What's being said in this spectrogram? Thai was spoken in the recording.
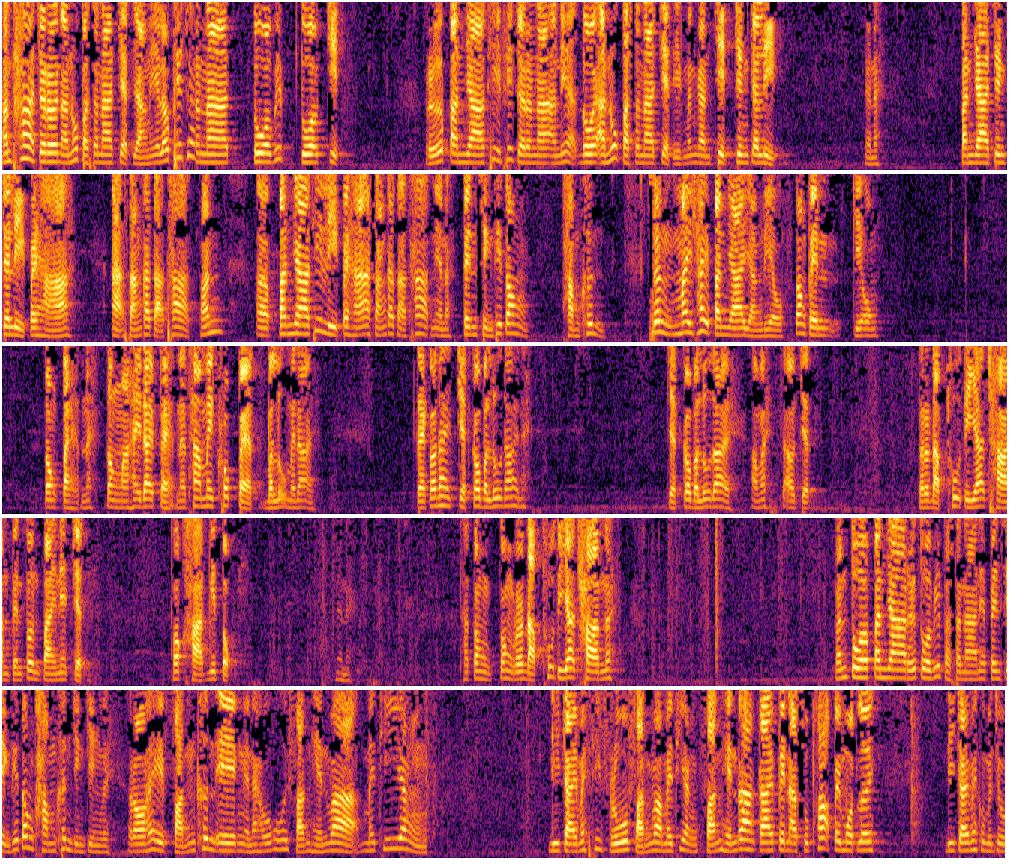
อันถ้าเจริญอนุปัสนาเจ็ดอย่างนี้ แล้วพิจารณา ตัววิปตัวจิต หรือปัญญาที่พิจารณาอันนี้โดยอนุปัสนาเจ็ดอีกเหมือนกันจิตจึงจะหลีกเนี่ยนะปัญญาจึงจะหลีกไปหาอสังคตาธาตุเพราะปัญญาที่หลีกไปหาอสังคตาธาตุเนี่ยนะเป็นสิ่งที่ต้องทำขึ้น ซึ่งไม่ใช่ปัญญาอย่างเดียว ต้องเป็นกี่องค์ ต้องแปดนะต้องมาให้ได้แปดนะถ้าไม่ครบแปดบรรลุไม่ได้ แต่ก็ได้เจ็ดก็บรรลุได้นะเจ็ดก็บรรลุได้ เอาไหมจะเอาเจ็ดระดับทุติยฌานเป็นต้นไปเนี่ยเจ็ดเพราะขาดวิตกนี่นะถ้าต้องต้องระดับทุติยฌานนะมันตัวปัญญาหรือตัววิปัสสนาเนี่ยเป็นสิ่งที่ต้องทำขึ้นจริง ๆ เลย รอให้ฝันขึ้นเองเนี่ยนะโอ้ยฝันเห็นว่าไม่เที่ยง ดีใจไหมที่รู้ฝันว่าไม่เที่ยงฝันเห็นร่างกายเป็นอสุภะไปหมดเลย ดีใจไหมคุณบรรจู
